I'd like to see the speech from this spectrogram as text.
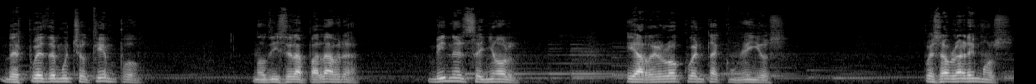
Después de mucho tiempo, nos dice la palabra, vino el Señor y arregló cuenta con ellos. Pues hablaremos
